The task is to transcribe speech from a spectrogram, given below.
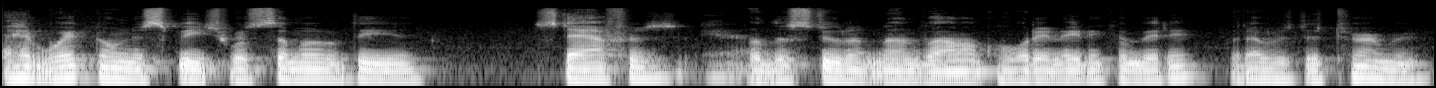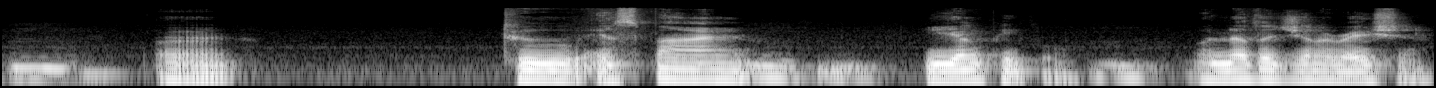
I had worked on the speech with some of the staffers Yeah. of the Student Nonviolent Coordinating Committee, but I was determined mm-hmm. uh, to inspire mm-hmm. young people, mm-hmm. another generation.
